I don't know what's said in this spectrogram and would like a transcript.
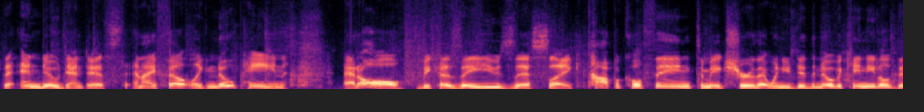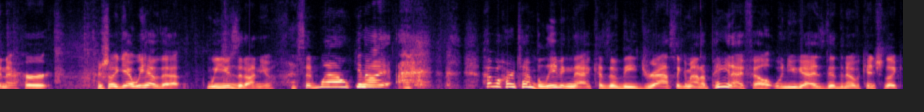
the endo dentist and I felt like no pain at all because they use this like topical thing to make sure that when you did the Novocaine needle, it didn't hurt. And she's like, yeah, we have that. We used it on you. I said, well, you know, I, I have a hard time believing that because of the drastic amount of pain I felt when you guys did the Novocaine. She's like,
